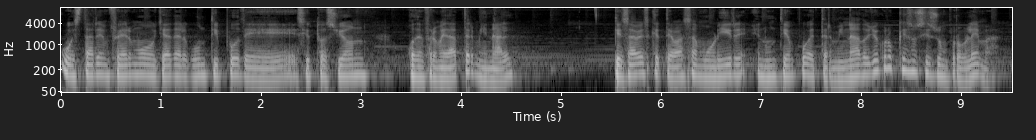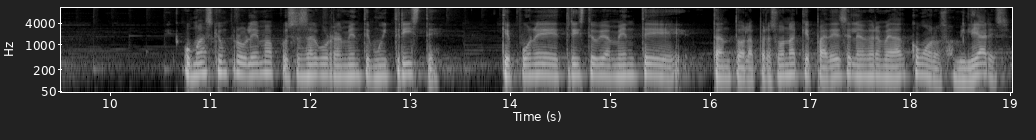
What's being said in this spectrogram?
O estar enfermo ya de algún tipo de situación o de enfermedad terminal, que sabes que te vas a morir en un tiempo determinado, yo creo que eso sí es un problema. O más que un problema, pues es algo realmente muy triste, que pone triste obviamente tanto a la persona que padece la enfermedad como a los familiares.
